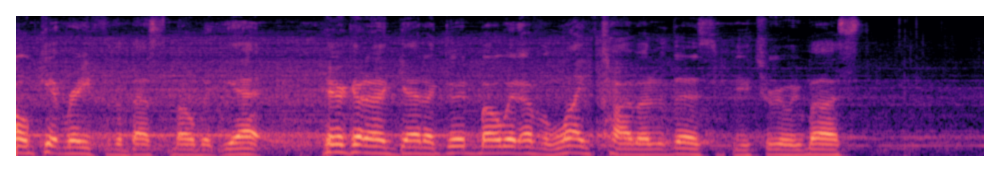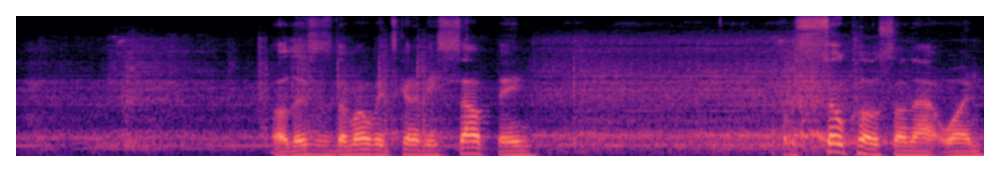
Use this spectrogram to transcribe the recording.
Oh, get ready for the best moment yet. You're gonna get a good moment of a lifetime out of this if you truly must. Oh, this is the moment. It's gonna be something. I was so close on that one.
